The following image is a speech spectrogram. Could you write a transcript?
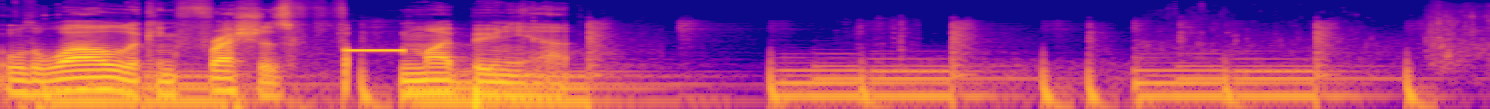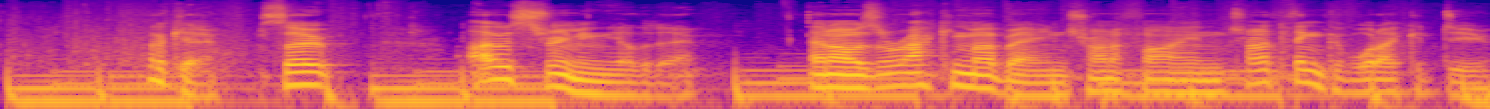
all the while looking fresh as f in my boonie hat. Okay, so I was streaming the other day, and I was racking my brain trying to find, trying to think of what I could do.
